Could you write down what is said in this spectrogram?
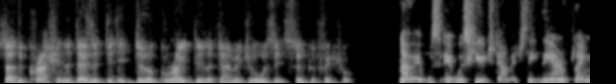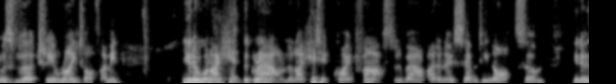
So the crash in the desert, did it do a great deal of damage, or was it superficial? No, it was it was huge damage. The the aeroplane was virtually a write off. I mean, you know, when I hit the ground and I hit it quite fast at about I don't know 70 knots. Um, you know,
